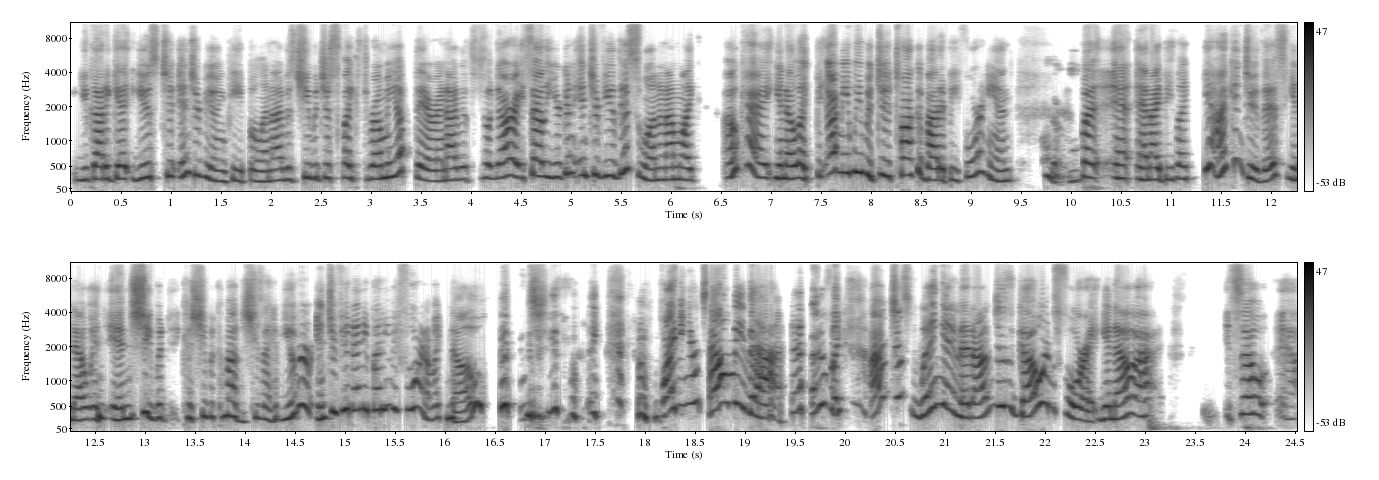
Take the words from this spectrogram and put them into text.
you got to get used to interviewing people. And I was, she would just like throw me up there. And I was like, all right, Sally, you're gonna interview this one. And I'm like, okay you know like i mean we would do talk about it beforehand but and, and, i'd be like yeah i can do this you know and and she would because she would come out and she's like have you ever interviewed anybody before? And i'm like no. She's like why didn't you tell me that? I was like i'm just winging it. I'm just going for it you know I, so uh,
